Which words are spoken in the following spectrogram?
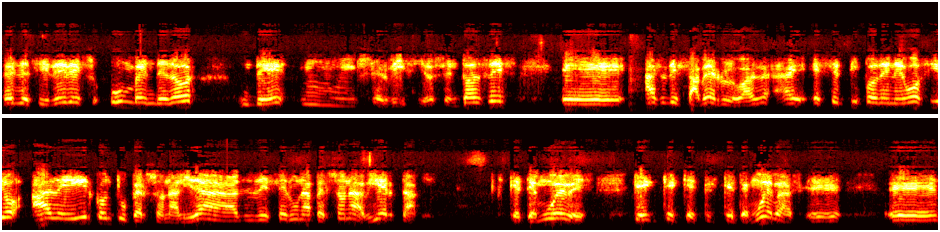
Es decir, eres un vendedor de mm, servicios. Entonces, eh, has de saberlo. eh, ese tipo de negocio ha de ir con tu personalidad, has de ser una persona abierta, que te mueves, que, que, que, te muevas. eh, eh,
